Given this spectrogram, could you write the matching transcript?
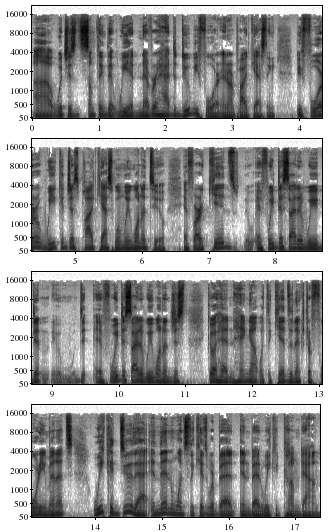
uh, which is something that we had never had to do before in our podcasting. Before we could just podcast when we wanted to. If our kids, if we decided we didn't, if we decided we want to just go ahead and hang out with the kids an extra forty minutes, we could do that. And then once the kids were bed bed in bed we could come down.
